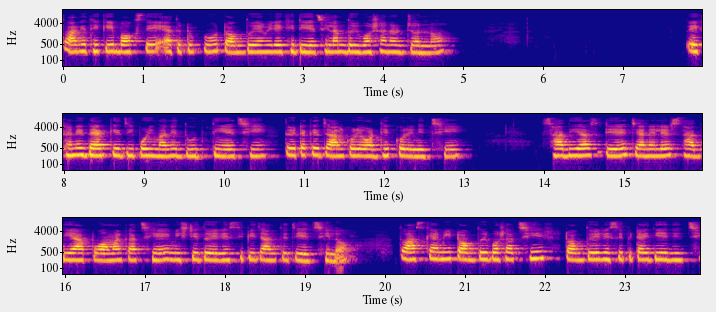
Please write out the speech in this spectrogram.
তো আগে থেকে বক্সে এতটুকু টক দই আমি রেখে দিয়েছিলাম দই বসানোর জন্য। তো এখানে দেড় কেজি পরিমাণে দুধ নিয়েছি। তো এটাকে জাল করে অর্ধেক করে নিচ্ছি। সাদিয়াস ডে চ্যানেলের সাদিয়া আপু আমার কাছে মিষ্টি দইয়ের রেসিপি জানতে চেয়েছিল। তো আজকে আমি টক দই বসাচ্ছি। টক দইয়ের রেসিপিটাই দিয়ে দিচ্ছি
